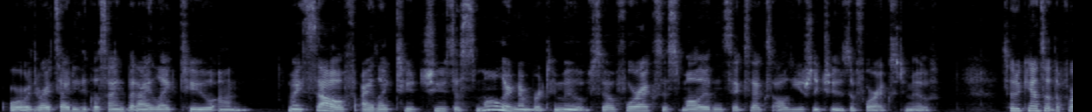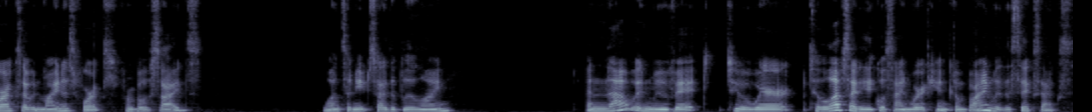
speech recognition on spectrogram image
or the right side of the equal sign, but I like to, um, myself, I like to choose a smaller number to move. So 4x is smaller than 6x, I'll usually choose the 4x to move. So to cancel out the 4x, I would minus 4x from both sides, once on each side of the blue line. And that would move it to where to the left side of the equal sign where it can combine with the 6x.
